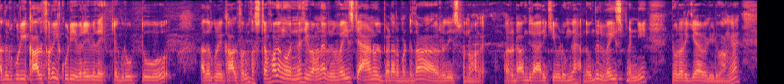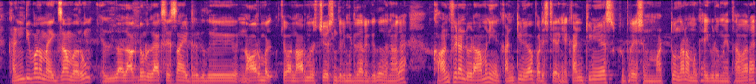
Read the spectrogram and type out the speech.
அதற்குரிய கால்ஃபரும் கூடிய விரைவிலே குரூப் டூ அதற்குரிய கால்ஃபரும் ஃபஸ்ட் ஆஃப் ஆல் அவங்க என்ன செய்வாங்கன்னா ரிவைஸ்டு ஆனுவல் பேடரை மட்டும் தான் ரிலீஸ் பண்ணுவாங்க. வருடாந்திர அறிக்கை விடும்ல அதை வந்து ரிவைஸ் பண்ணி இன்னொரு அறிக்கையாக வெளியிடுவாங்க. கண்டிப்பாக நம்ம எக்ஸாம் வரும். எல்லா லாக்டவுன் ரிலாக்ஸேஷன் ஆகிட்டு இருக்குது. நார்மல் ஓகேவா நார்மல் சுச்சுவேஷன் திரும்பிட்டு தான் இருக்குது. அதனால் கான்ஃபிடென்ட் விடாமல் நீங்கள் கண்டினியூவாக படிச்சுட்டே இருங்க. கண்டினியூஸ் ப்ரிப்பரேஷன் மட்டும்தான் நம்ம கைகூடுமே தவிர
